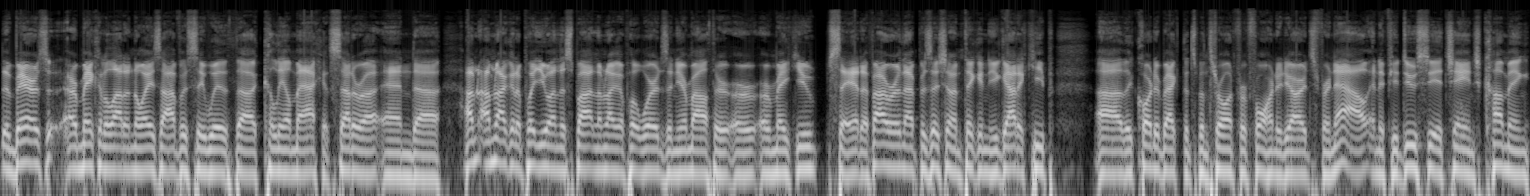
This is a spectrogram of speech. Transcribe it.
the Bears are making a lot of noise, obviously with uh, Khalil Mack, et cetera. And uh, I'm, I'm not going to put you on the spot, and I'm not going to put words in your mouth or, or, or, make you say it. If I were in that position, I'm thinking you got to keep uh, the quarterback that's been throwing for 400 yards for now. And if you do see a change coming,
